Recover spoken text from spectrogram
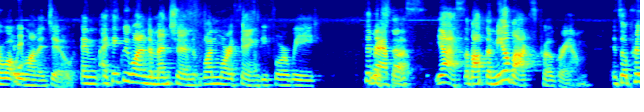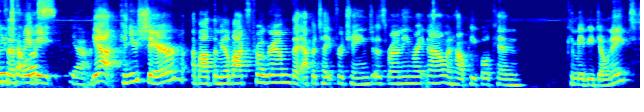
for what we want to do. And I think we wanted to mention one more thing before we finish Wrap this. Up. Yes, about the Mealbox program. And so, Princess, maybe, us? yeah, yeah, can you share about the Mealbox program that Appetite for Change is running right now, and how people can can maybe donate?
